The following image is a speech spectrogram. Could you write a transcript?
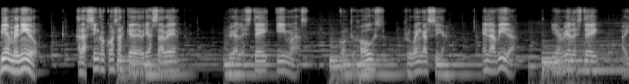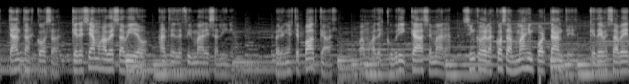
Bienvenido a las 5 cosas que deberías saber, Real Estate y más, con tu host Rubén García. En la vida y en Real Estate hay tantas cosas que deseamos haber sabido antes de firmar esa línea. Pero en este podcast vamos a descubrir cada semana 5 de las cosas más importantes que debes saber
